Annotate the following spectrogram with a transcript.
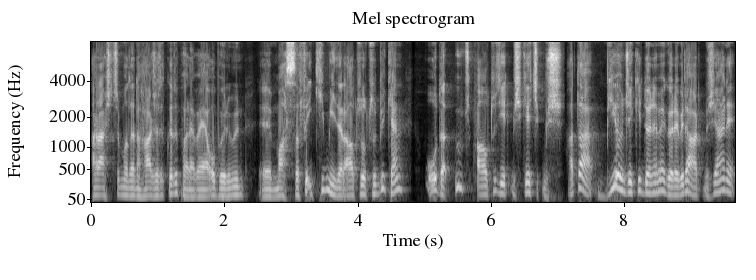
araştırmalarına harcadıkları para veya o bölümün e, masrafı 2 milyar 631 iken o da 3672'ye çıkmış. Hatta bir önceki döneme göre bile artmış. Yani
